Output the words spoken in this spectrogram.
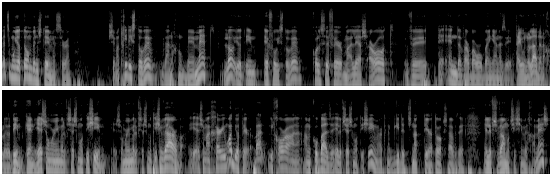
בעצם הוא יתום בן 12, שמתחיל להסתובב, ואנחנו באמת לא יודעים איפה הוא הסתובב. כל ספר מעלה השערות, ואין דבר ברור בעניין הזה. מתי הוא נולד, אנחנו לא יודעים, כן? יש אומרים 1690, יש אומרים 1694, יש אחרים עוד יותר, אבל לכאורה המקובל זה 1690, רק נגיד את שנת פטירתו עכשיו זה 1765,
